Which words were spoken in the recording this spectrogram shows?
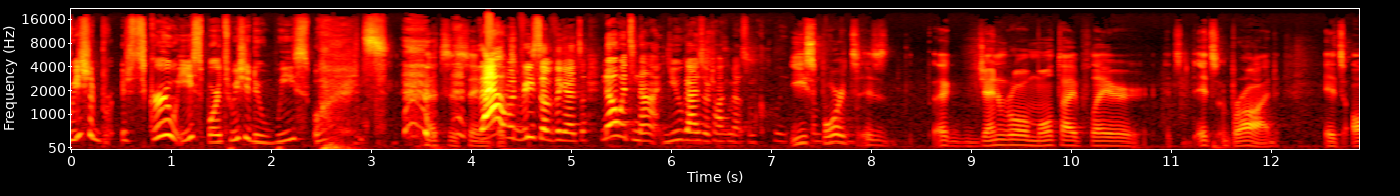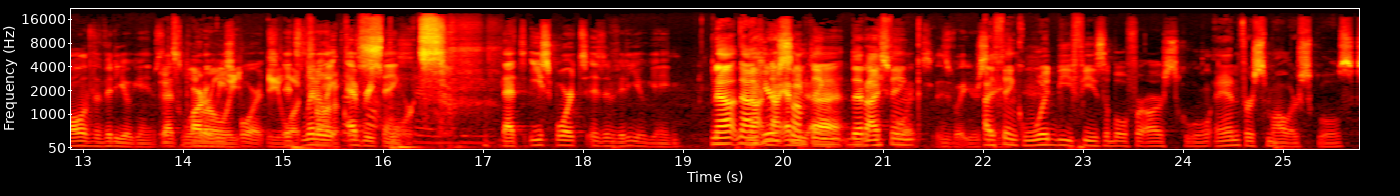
we should br- screw esports. We should do Wii Sports. That's the same. that would be something I'd say. No, it's not. You guys are talking about some cool. Esports is a general multiplayer. It's it's broad. It's all of the video games. That's It's part of literally esports. It's literally everything. sports. That's esports is a video game. now, now Not- here's not- I mean, something uh, that I think is what you're saying. I think would be feasible for our school and for smaller schools.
